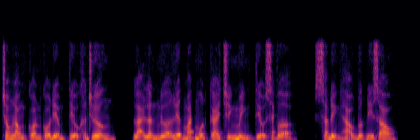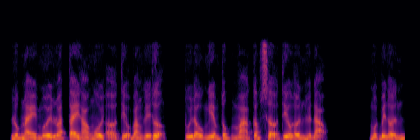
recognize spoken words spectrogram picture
trong lòng còn có điểm tiểu khẩn trương, lại lần nữa liếc mắt một cái chính mình tiểu sách vở, xác định hảo bước đi sau, lúc này mới loát tay háo ngồi ở tiểu băng ghế thượng, túi đầu nghiêm túc mà cấp sở tiêu ấn huyệt đạo. Một bên ấn,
